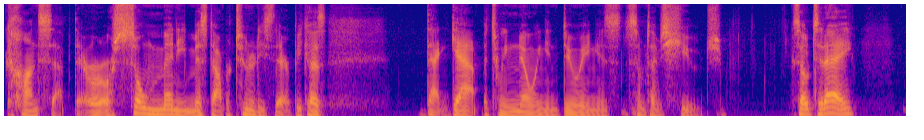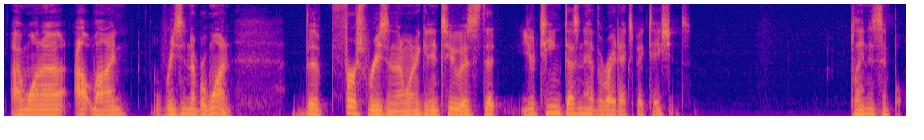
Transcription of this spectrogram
concept there, or, or so many missed opportunities there because that gap between knowing and doing is sometimes huge. So today, I want to outline reason number one. The first reason that I want to get into is that your team doesn't have the right expectations. Plain and simple.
